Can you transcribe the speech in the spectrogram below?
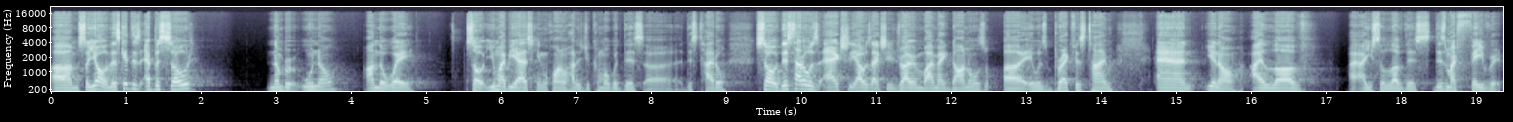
Um, so yo, let's get this episode number uno on the way. So you might be asking, Juan, how did you come up with this uh, this title? So this title was actually I was actually driving by McDonald's. Uh, it was breakfast time, and you know I love I, I used to love this. This is my favorite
